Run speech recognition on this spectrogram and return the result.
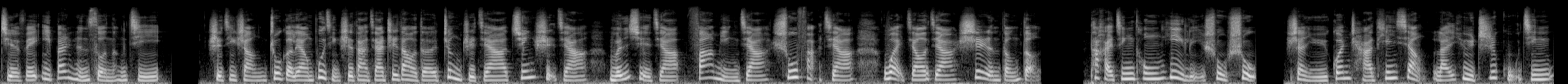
绝非一般人所能及。实际上，诸葛亮不仅是大家知道的政治家、军事家、文学家、发明家、书法家、外交家、诗人等等，他还精通易理术数，善于观察天象来预知古今，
